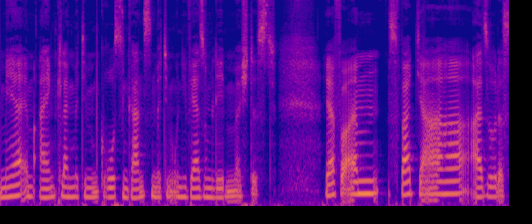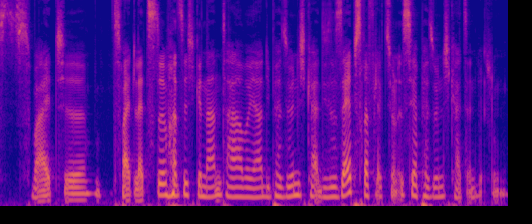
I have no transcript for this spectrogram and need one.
mehr im Einklang mit dem großen Ganzen, mit dem Universum leben möchtest. Ja, vor allem Svadhyaya, also das zweite, zweitletzte, was ich genannt habe, ja, die Persönlichkeit, diese Selbstreflexion ist ja Persönlichkeitsentwicklung.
